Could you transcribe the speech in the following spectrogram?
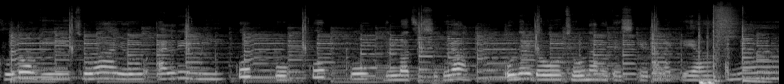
구독이, 좋아요, 알림이 꼭꼭 꼭꼭 눌러주시고요. 오늘도 좋은 하루 되시길 바랄게요. 안녕.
